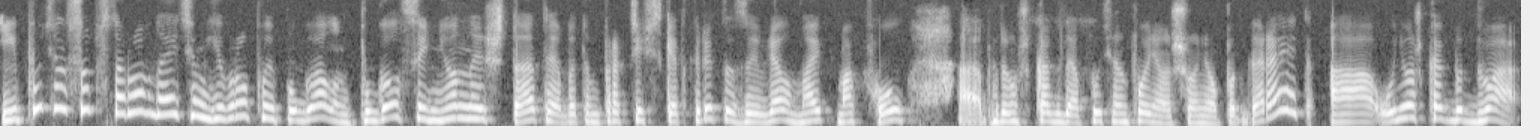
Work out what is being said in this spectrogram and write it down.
И Путин, собственно, ровно этим Европу и пугал. Он пугал Соединенные Штаты, об этом практически открыто заявлял Майк Макфол, а, потому что когда Путин понял, что у него подгорает, а у него же как бы два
